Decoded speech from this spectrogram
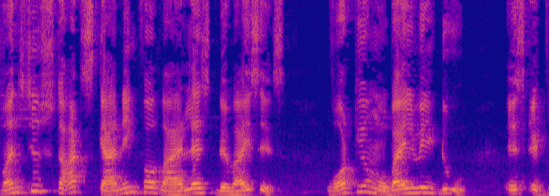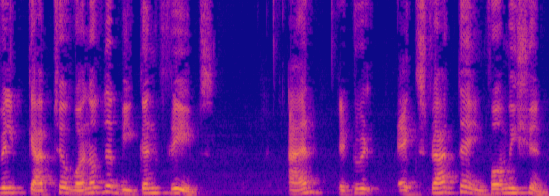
once you start scanning for wireless devices, what your mobile will do is it will capture one of the beacon frames and it will extract the information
